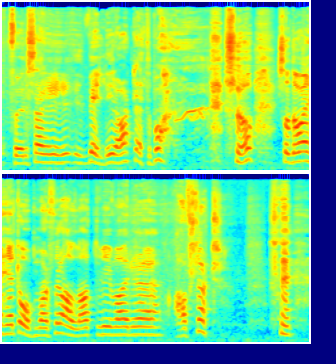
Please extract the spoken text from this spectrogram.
oppføre seg veldig rart etterpå. Så, så det var helt åpenbart for alle at vi var avslørt.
